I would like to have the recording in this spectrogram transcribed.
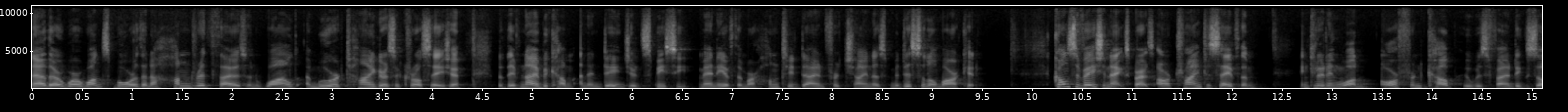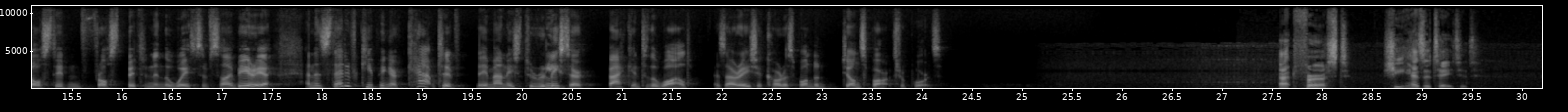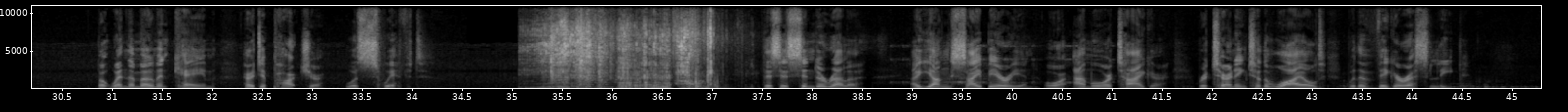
Now, there were once more than 100,000 wild Amur tigers across Asia, but they've now become an endangered species. Many of them are hunted down for China's medicinal market. Conservation experts are trying to save them, including one orphan cub who was found exhausted and frostbitten in the wastes of Siberia. And instead of keeping her captive, they managed to release her back into the wild, as our Asia correspondent John Sparks reports. At first, she hesitated. But when the moment came, her departure was swift. This is Cinderella, a young Siberian or Amur tiger, returning to the wild with a vigorous leap.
